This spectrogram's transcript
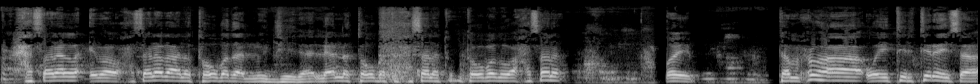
xasano la imaa xasanadaana towbadaa loo jeedaa lianna towbata xasanatun towbadu waa xasana. Ayb tamxuhaa way tirtiraysaa.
